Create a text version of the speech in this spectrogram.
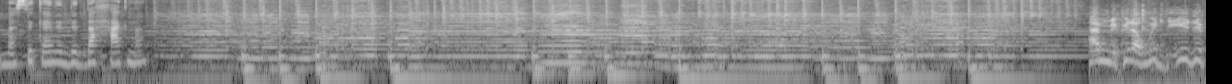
بس كانت بتضحكنا. هم كده ومد إيدك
